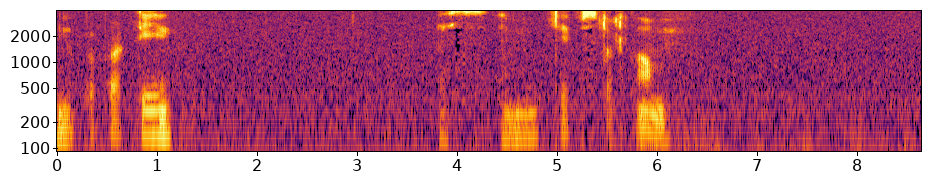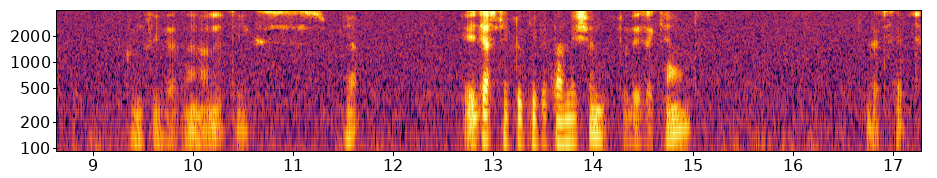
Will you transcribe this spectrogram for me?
new property. Smtips.com configure analytics. Yeah. You just need to give a permission to this account. That's it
